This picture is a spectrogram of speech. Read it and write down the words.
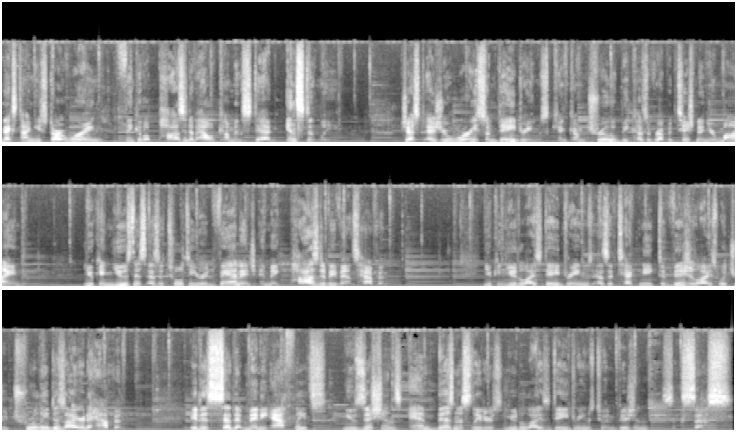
Next time you start worrying, think of a positive outcome instead, instantly. Just as your worrisome daydreams can come true because of repetition in your mind, you can use this as a tool to your advantage and make positive events happen. You can utilize daydreams as a technique to visualize what you truly desire to happen. It is said that many athletes, musicians, and business leaders utilize daydreams to envision success.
